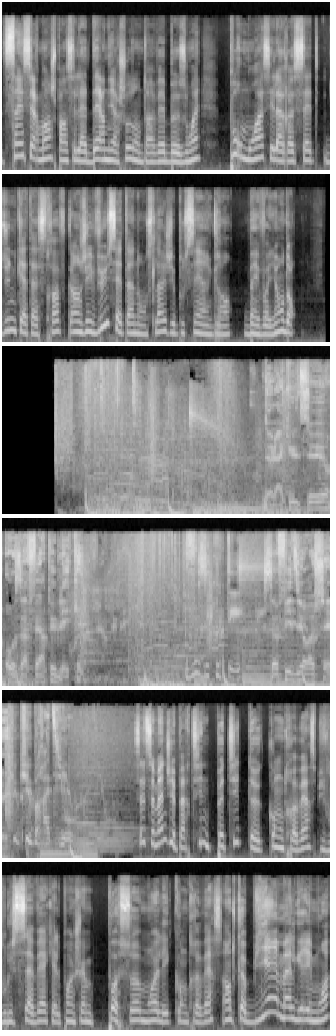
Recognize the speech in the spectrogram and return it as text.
Sincèrement, je pense que c'est la dernière chose dont on avait besoin pour moi, c'est la recette d'une catastrophe. Quand j'ai vu cette annonce-là, j'ai poussé un grand. Ben voyons donc. De la culture aux affaires publiques. Vous écoutez Sophie Durocher. Cube Radio. Cette semaine, j'ai parti une petite controverse, puis vous le savez à quel point j'aime pas ça, moi, les controverses. En tout cas, bien malgré moi,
